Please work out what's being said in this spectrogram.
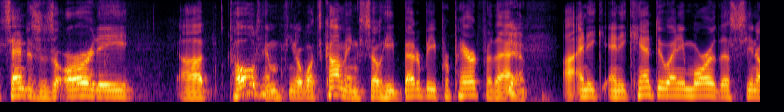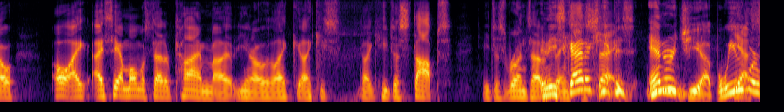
Sanders is already uh, told him you know what's coming, so he better be prepared for that. Yeah. Uh, and he and he can't do any more of this. You know, oh I, I say I'm almost out of time. Uh, you know, like like he's like he just stops. He just runs out of time. and he's got to to keep say. his energy up. We Yes. were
